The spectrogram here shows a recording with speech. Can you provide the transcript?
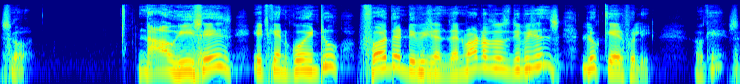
So, now he says it can go into further divisions. And what are those divisions? Look carefully. Okay. So,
